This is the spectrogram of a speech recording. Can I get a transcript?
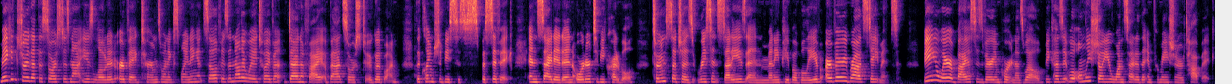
Making sure that the source does not use loaded or vague terms when explaining itself is another way to identify a bad source to a good one. The claim should be specific and cited in order to be credible. Terms such as recent studies and many people believe are very broad statements. Being aware of bias is very important as well because it will only show you one side of the information or topic.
